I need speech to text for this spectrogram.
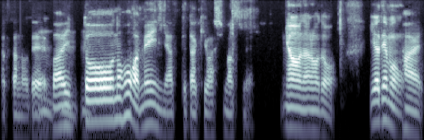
だったので、うんうんうんバイトの方がメインにやってた気はしますね。ああ、なるほど。いや、でも、はい。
